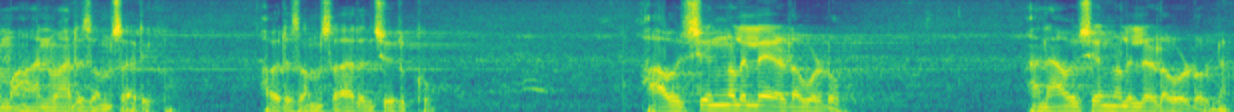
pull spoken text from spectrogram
മഹാന്മാർ സംസാരിക്കും. അവർ സംസാരം ചുരുക്കും. ആവശ്യങ്ങളിലെ ഇടപെടും. അനാവശ്യങ്ങളിൽ ഇടപെടില്ല.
